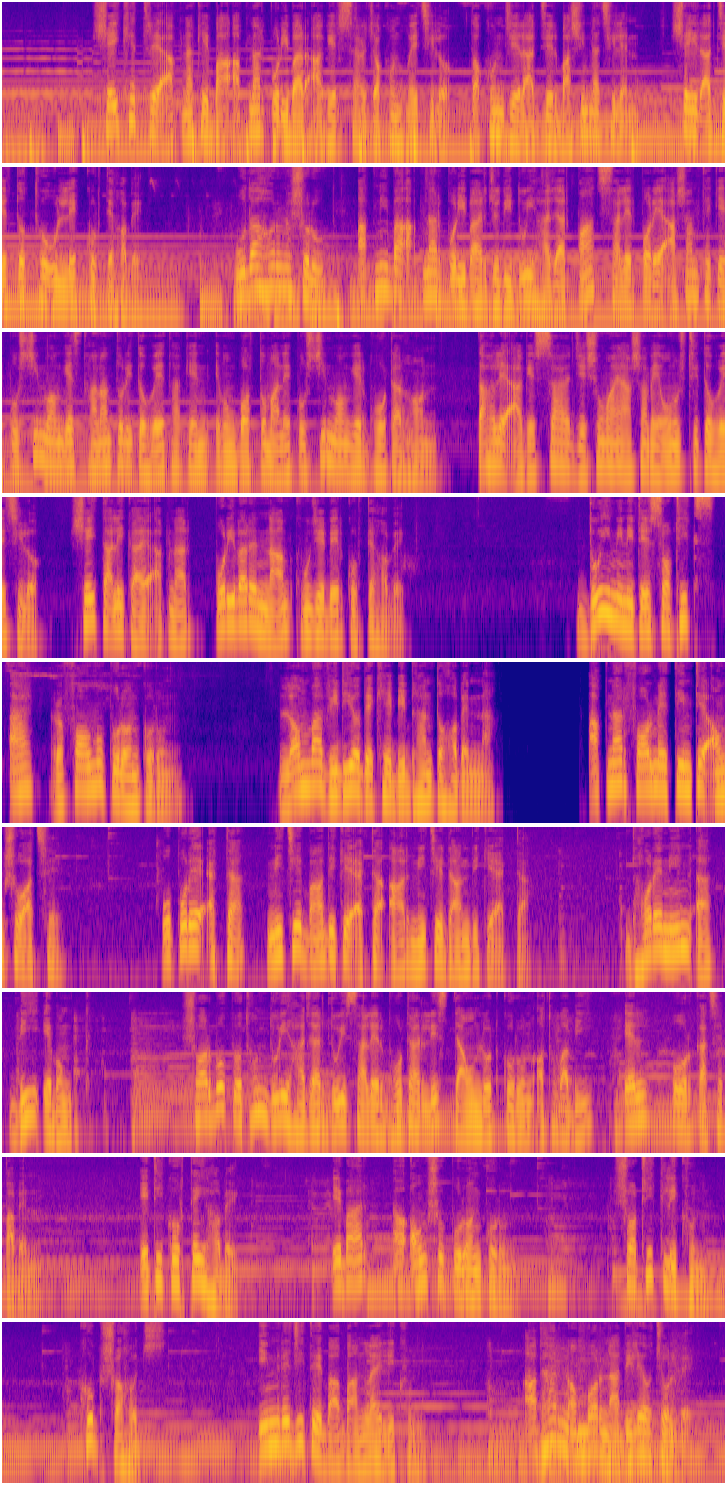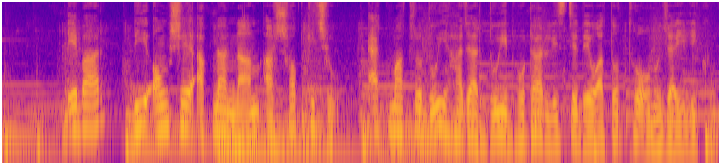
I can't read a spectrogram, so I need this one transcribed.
সেই ক্ষেত্রে আপনাকে বা আপনার পরিবার আগের স্যার যখন হয়েছিল, তখন যে রাজ্যের বাসিন্দা ছিলেন, সেই রাজ্যের তথ্য উল্লেখ করতে হবে। উদাহরণস্বরূপ আপনি বা আপনার পরিবার যদি দুই হাজার পাঁচ সালের পরে আসাম থেকে পশ্চিমবঙ্গে স্থানান্তরিত হয়ে থাকেন এবং বর্তমানে পশ্চিমবঙ্গের ভোটার হন, তাহলে আগের স্যার যে সময় আসামে অনুষ্ঠিত হয়েছিল, সেই তালিকায় আপনার পরিবারের নাম খুঁজে বের করতে হবে। দুই মিনিটে সঠিক ফর্ম পূরণ করুন। লম্বা ভিডিও দেখে বিভ্রান্ত হবেন না। আপনার ফর্মে তিনটে অংশ আছে। ওপরে একটা, নিচে বাঁ দিকে একটা আর নিচে ডান দিকে একটা। ধরে নিন আ বি এবং সর্বপ্রথম দুই হাজার দুই সালের ভোটার লিস্ট ডাউনলোড করুন অথবা বি এল ওর কাছে পাবেন। এটি করতেই হবে। এবার অংশ পূরণ করুন। সঠিক লিখুন। খুব সহজ। ইংরেজিতে বা বাংলায় লিখুন। আধার নম্বর না দিলেও চলবে। এবার, বি অংশে আপনার নাম আর সবকিছু, একমাত্র দুই হাজার দুই ভোটার লিস্টে দেওয়া তথ্য অনুযায়ী লিখুন।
